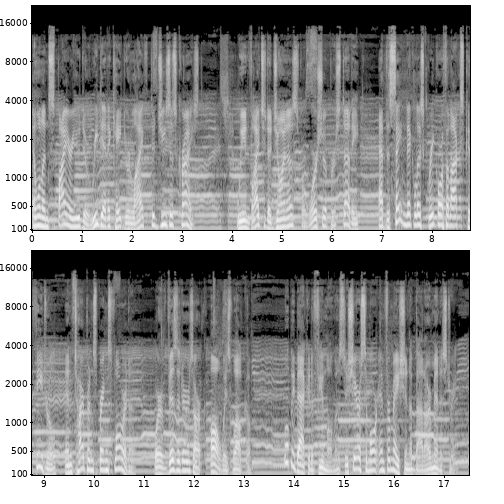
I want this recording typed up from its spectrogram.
and will inspire you to rededicate your life to Jesus Christ. We invite you to join us for worship or study at the St. Nicholas Greek Orthodox Cathedral in Tarpon Springs, Florida, where visitors are always welcome. We'll be back in a few moments to share some more information about our ministry.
